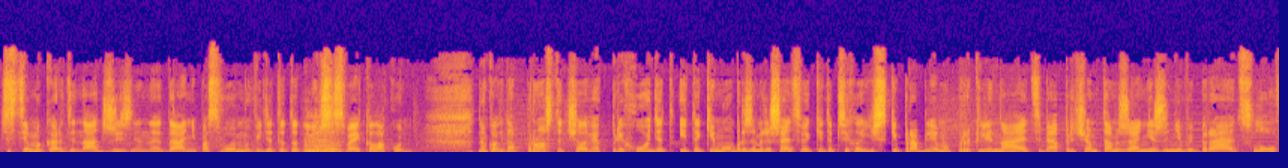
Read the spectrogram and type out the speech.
система координат жизненная, да, они по-своему видят этот мир со своей колокольни. Но когда просто человек приходит и таким образом решает свои какие-то психологические проблемы, проклиная тебя, причем там же они же не выбирают слов,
